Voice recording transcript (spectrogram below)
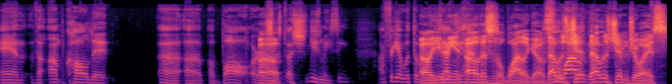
and the ump called it uh, a, a ball or Oh. excuse me. See, I forget what the Oh, you exactly mean? happened. Oh, this is a while ago. This That a was Jim, ago. that was Jim Joyce.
